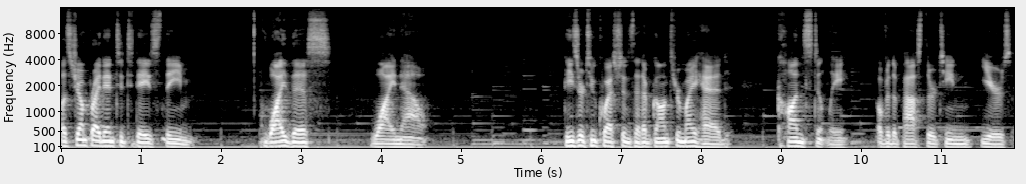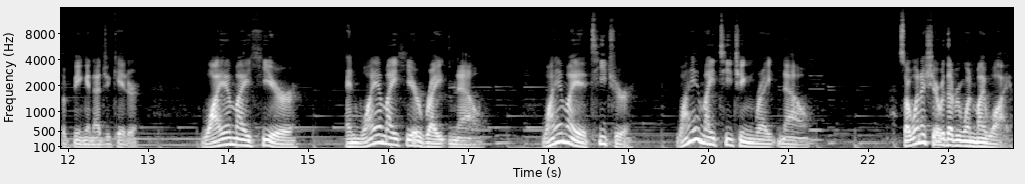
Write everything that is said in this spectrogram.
Let's jump right into today's theme. Why this? Why now? These are two questions that have gone through my head constantly over the past 13 years of being an educator. Why am I here? And why am I here right now? Why am I a teacher? Why am I teaching right now? So I want to share with everyone my why.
